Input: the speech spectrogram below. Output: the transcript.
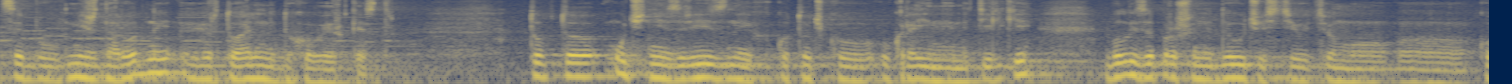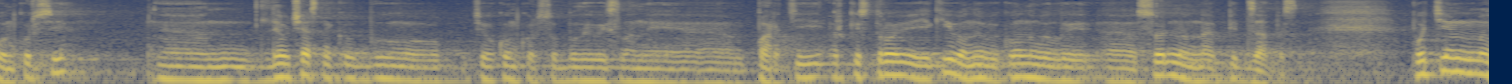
Це був міжнародний віртуальний духовий оркестр. Тобто учні з різних куточків України не тільки були запрошені до участі у цьому конкурсі. Е, Для учасників цього конкурсу були вислані е, партії оркестрові, які вони виконували е, сольно на підзапис. Потім,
